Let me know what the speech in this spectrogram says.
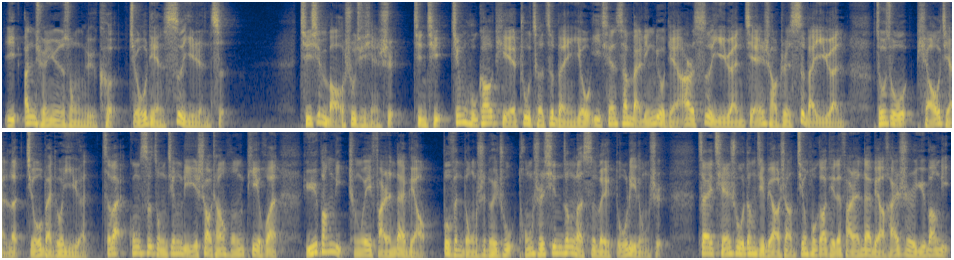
已安全运送旅客九点四亿人次。其信宝数据显示，近期京沪高铁注册资本由一千三百零六点二四亿元减少至四百亿元，足足调减了九百多亿元。此外，公司总经理邵长红替换于邦利成为法人代表，部分董事退出，同时新增了四位独立董事。在前述登记表上，京沪高铁的法人代表还是于邦利，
